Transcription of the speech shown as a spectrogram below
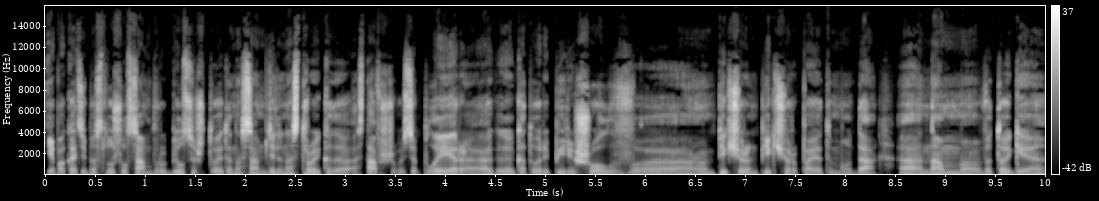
Я пока тебя слушал, сам врубился, что это на самом деле настройка оставшегося плеера, э, который перешел в э, Picture-in-Picture, поэтому, да, э, нам в итоге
